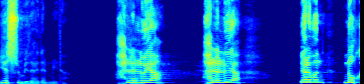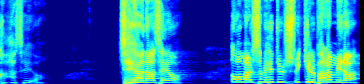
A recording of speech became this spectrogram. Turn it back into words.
예수 믿어야 됩니다. 할렐루야. 할렐루야. 여러분 녹화하세요. 제안하세요. 또 말씀해 줄 수 있기를 바랍니다.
